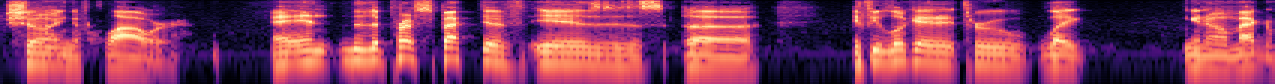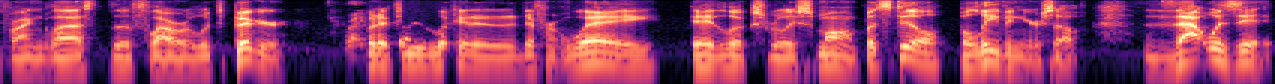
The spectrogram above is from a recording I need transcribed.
showing a flower, and the, the perspective is, is uh, if you look at it through like you know magnifying glass, the flower looks bigger. right. But if you look at it a different way, it looks really small. But still, believe in yourself. That was it.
